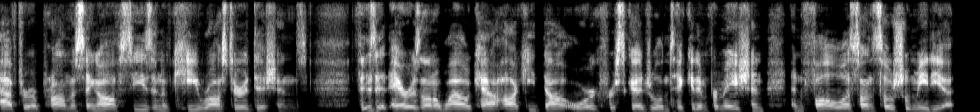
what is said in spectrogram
after a promising offseason of key roster additions. Visit ArizonaWildcatHockey.org for schedule and ticket information and follow us on social media.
